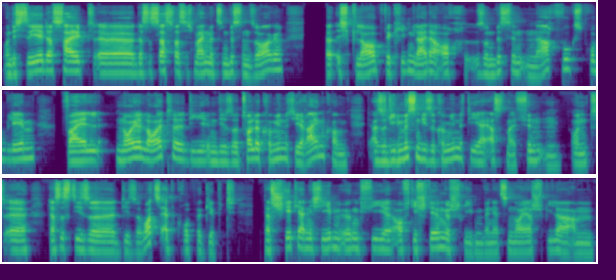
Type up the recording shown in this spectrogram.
Und ich sehe das halt, äh, das ist das, was ich meine mit so ein bisschen Sorge. Äh, ich glaube, wir kriegen leider auch so ein bisschen ein Nachwuchsproblem, weil neue Leute, die in diese tolle Community reinkommen, also die müssen diese Community ja erstmal finden. Und äh, dass es diese, diese WhatsApp-Gruppe gibt, das steht ja nicht jedem irgendwie auf die Stirn geschrieben, wenn jetzt ein neuer Spieler am,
